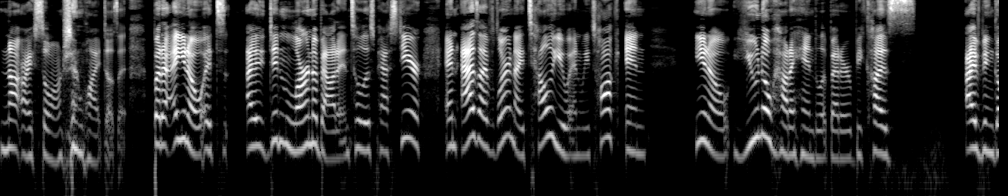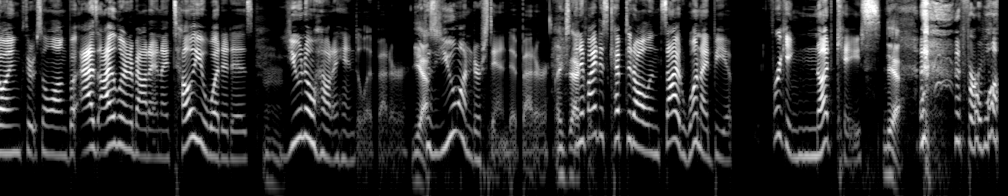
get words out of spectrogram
not I still don't understand why it does it. But I you know, it's I didn't learn about it until this past year. And as I've learned, I tell you and we talk and you know, you know how to handle it better because I've been going through it so long, but as I learn about it and I tell you what it is, Mhm. you know how to handle it better. Yeah. Because you understand it better. exactly. And if I just kept it all inside, one, I'd be a freaking nutcase yeah, for one.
